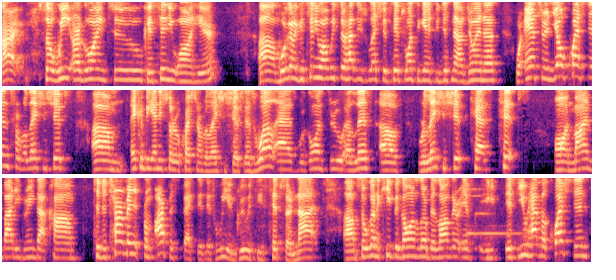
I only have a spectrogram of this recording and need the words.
All right. So we are going to continue on here. Um, we're going to continue on. We still have these relationship tips. Once again, if you just now join us, we're answering your questions for relationships. Um, it can be any sort of question on relationships, as well as we're going through a list of relationship test tips on mindbodygreen.com to determine it from our perspective if we agree with these tips or not. Um, so we're going to keep it going a little bit longer. If you, if you have a question,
